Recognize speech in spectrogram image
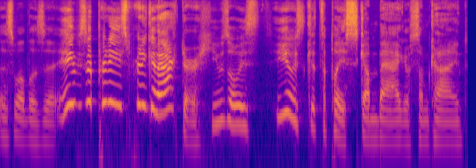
as well as a he was a pretty he's a pretty good actor. He was always he always gets to play a scumbag of some kind.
